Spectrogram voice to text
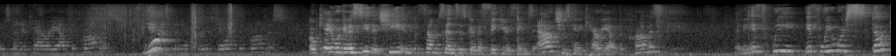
who's going to carry out the promise. Yeah. She's going to bring forth the promise. Okay, we're going to see that she, in some sense, is going to figure things out. She's going to carry out the promise. And if we if we were stuck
